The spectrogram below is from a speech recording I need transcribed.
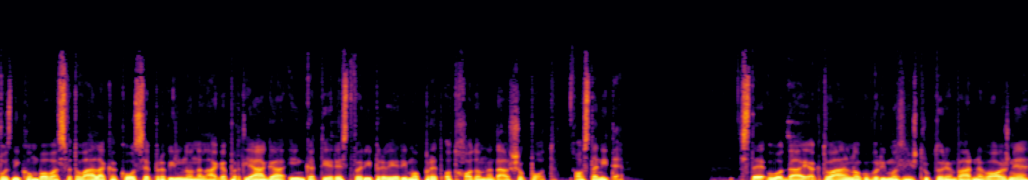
Voznikom bova svetovala, kako se pravilno nalaga prtljaga in katere stvari preverimo pred odhodom na daljšo pot. Ostanite. Ste v oddaji aktualno, govorimo z inštruktorjem varne vožnje.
